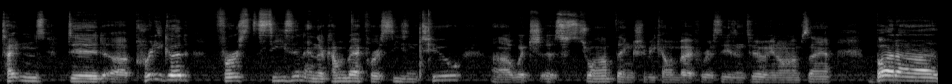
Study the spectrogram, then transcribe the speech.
Titans did a pretty good first season, and they're coming back for a season two. Uh, which uh, Swamp Thing should be coming back for a season two, you know what I'm saying? But uh,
